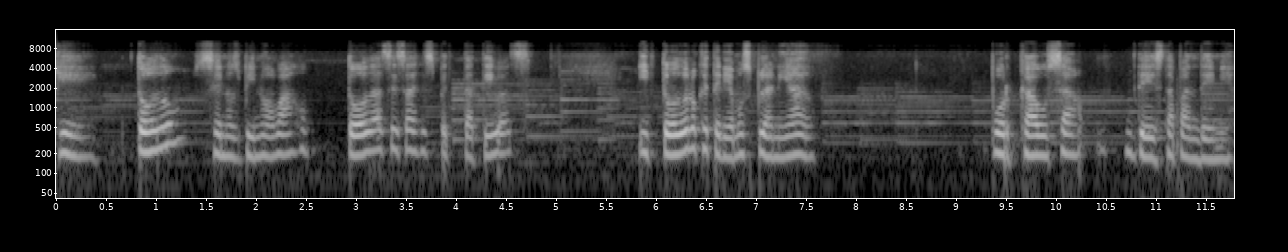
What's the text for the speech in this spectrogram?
que todo se nos vino abajo, todas esas expectativas y todo lo que teníamos planeado por causa de esta pandemia.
